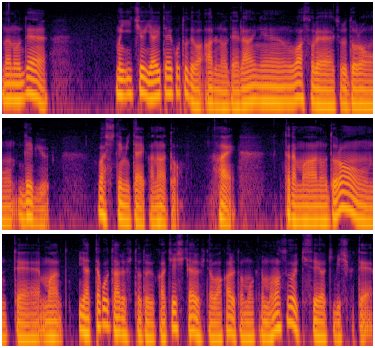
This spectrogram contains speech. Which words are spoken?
なので、まあ、一応やりたいことではあるので、来年はそれ、ちょっとドローンデビューはしてみたいかなと。はい。ただまあ、あの、ドローンって、まあ、やったことある人というか、知識ある人はわかると思うけど、ものすごい規制が厳しくて、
